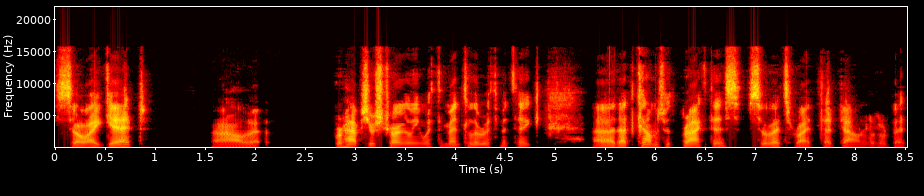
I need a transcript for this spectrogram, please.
So I get, uh, perhaps you're struggling with the mental arithmetic. Uh, that comes with practice, so let's write that down a little bit.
